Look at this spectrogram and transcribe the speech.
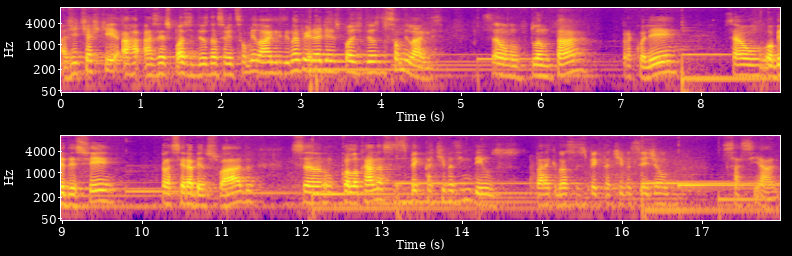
A gente acha que a, as respostas de Deus na nossa vida são milagres, e na verdade a resposta de Deus não são milagres. São plantar para colher, são obedecer para ser abençoado, são colocar nossas expectativas em Deus para que nossas expectativas sejam saciadas.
